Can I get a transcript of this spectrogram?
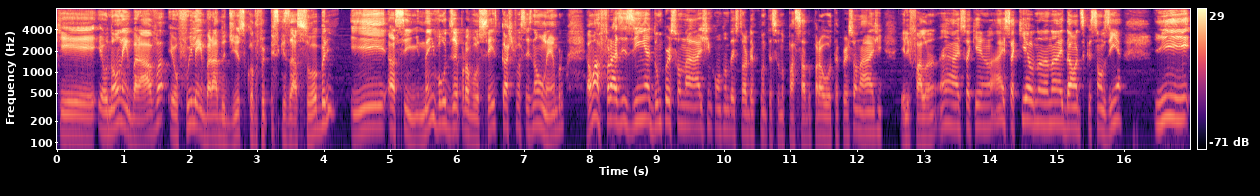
que eu não lembrava. Eu fui lembrado disso quando fui pesquisar sobre. E assim, nem vou dizer pra vocês, porque eu acho que vocês não lembram. É uma frasezinha de um personagem contando a história que aconteceu no passado pra outra personagem. Ele fala, ah, isso aqui, ah, isso aqui é o nananã, e dá uma descriçãozinha. E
